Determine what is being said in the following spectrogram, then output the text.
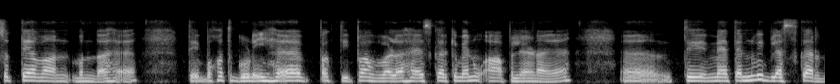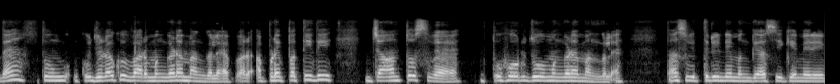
ਸਤਿਆਵਾਨ ਬੰਦਾ ਹੈ ਤੇ ਬਹੁਤ ਗੁਣੀ ਹੈ, ਭਗਤੀ ਭਾਵ ਵਾਲਾ ਹੈ। ਇਸ ਕਰਕੇ ਮੈਨੂੰ ਆਪ ਲੈਣ ਆਇਆ। ਤੇ ਮੈਂ ਤੈਨੂੰ ਵੀ ਬਲੈਸ ਕਰਦਾ ਤੂੰ ਜਿਹੜਾ ਕੋਈ ਵਰ ਮੰਗਣਾ ਮੰਗ ਲੈ। ਪਰ ਆਪਣੇ ਪਤੀ ਦੀ ਜਾਨ ਤੋਂ ਸਵੈ ਤੂੰ ਹੋਰ ਜੋ ਮੰਗਣਾ ਮੰਗ ਲੈ। ਤਾਂ ਸਵਿਤਰੀ ਨੇ ਮੰਗਿਆ ਸੀ ਕਿ ਮੇਰੇ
